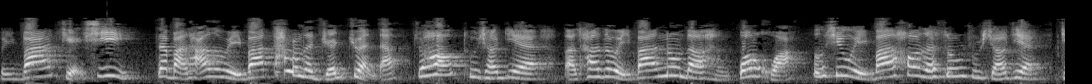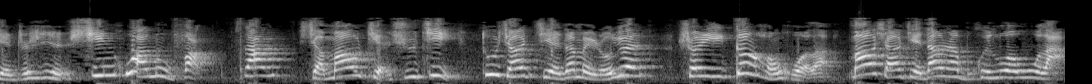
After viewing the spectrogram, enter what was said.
尾巴剪细，再把它的尾巴烫得卷卷的。最后，兔小姐把它的尾巴弄得很光滑。露西尾巴后的松鼠小姐简直是心花怒放。三小猫剪须记，兔小姐的美容院。生意更红火了，猫小姐当然不会落伍啦。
